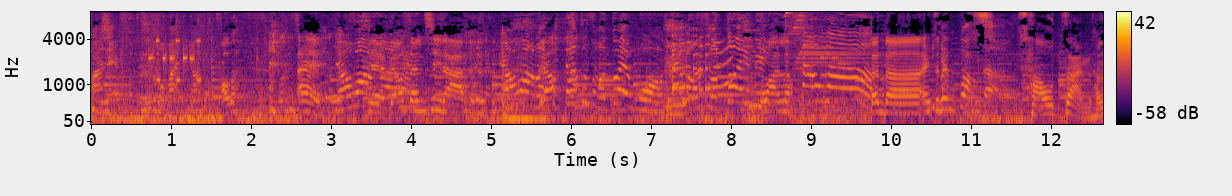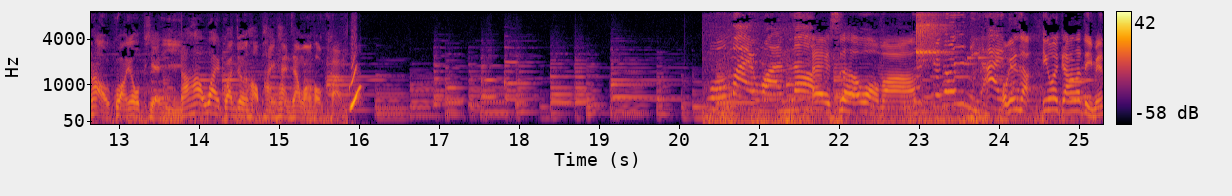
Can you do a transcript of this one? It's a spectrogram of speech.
欢哎、是我卖的。好的，哎，不要忘了。姐不要生气啦。不要忘了，你当初怎么对我，待会我是怎么对你。完了。到了，真的，哎，这边逛的，超赞，很好逛又便宜，然后它外观就很好拍，你看你这样往后看，我买完了，哎，适合我吗？绝对是你爱的。我跟你讲，因为刚刚那里面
